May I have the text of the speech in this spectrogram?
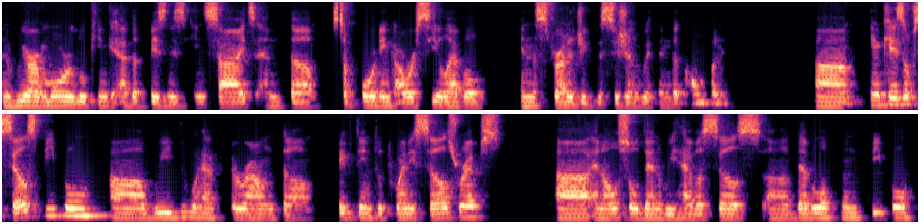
and we are more looking at the business insights and uh, supporting our C level in the strategic decision within the company. Uh, in case of salespeople, uh, we do have around um, 15 to 20 sales reps. Uh, and also then we have a sales uh, development people,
